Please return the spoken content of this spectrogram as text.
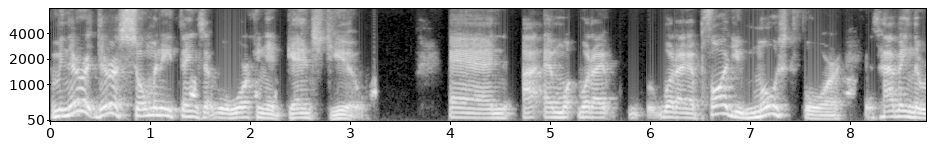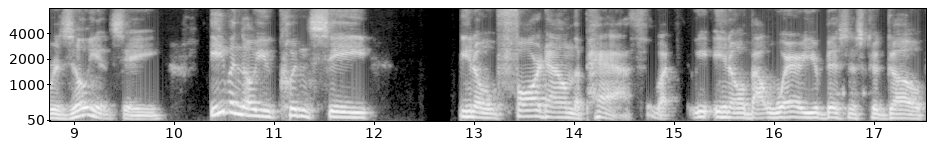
I mean, there are there are so many things that were working against you, and I, and what, what I what I applaud you most for is having the resiliency, even though you couldn't see, you know, far down the path, what you know about where your business could go.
